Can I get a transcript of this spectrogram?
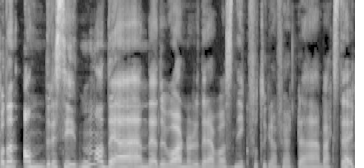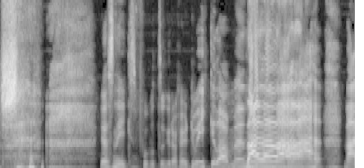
på den andre siden av det enn det du var når du drev og snikfotograferte backstage? Jeg snikfotograferte jo ikke, da, men Nei, nei, nei. nei,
